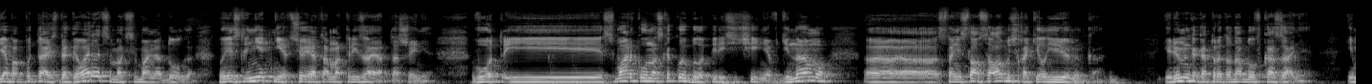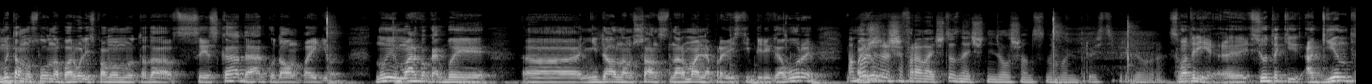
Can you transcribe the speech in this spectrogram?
я попытаюсь договариваться максимально долго, но если нет, нет, все, я там отрезаю отношения. Вот, и с Марко у нас какое было пересечение? В «Динамо» э, Станислав Саламович хотел Еременко. Еременко, который тогда был в Казани. И мы там условно боролись, по-моему, тогда с ЦСКА, да, куда он пойдет. Ну и Марко как бы э, не дал нам шанс нормально провести переговоры. А можешь повел- расшифровать, что значит не дал шанса нормально провести переговоры? Смотри, все-таки агент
